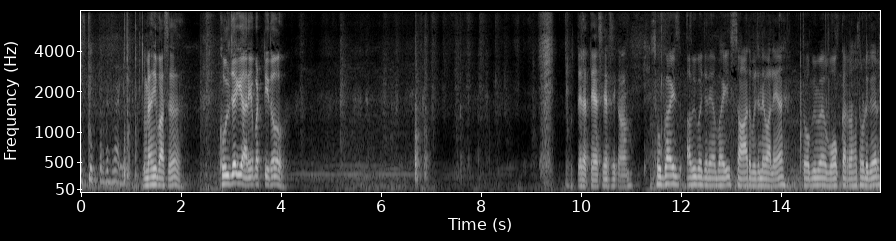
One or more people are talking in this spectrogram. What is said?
इसके ऊपर बंधवा ले। नहीं बस। खुल जाएगी यार ये पट्टी तो। होते रहते हैं ऐसे ऐसे काम। सो so गाइज़ अभी बज रहे हैं भाई, सात बजने वाले हैं। तो अभी मैं वॉक कर रहा था थोड़ी देर।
